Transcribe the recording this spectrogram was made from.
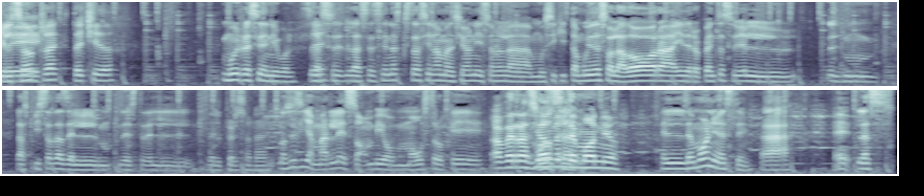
Y el soundtrack está chido. Muy Resident Evil. Sí. Las, las escenas que está así en la mansión y suena la musiquita muy desoladora y de repente soy el, el- las pisadas del, de este, del Del personaje. no sé si llamarle zombie o monstruo que Aberración del demonio. el demonio este. Ah, Eh, las,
